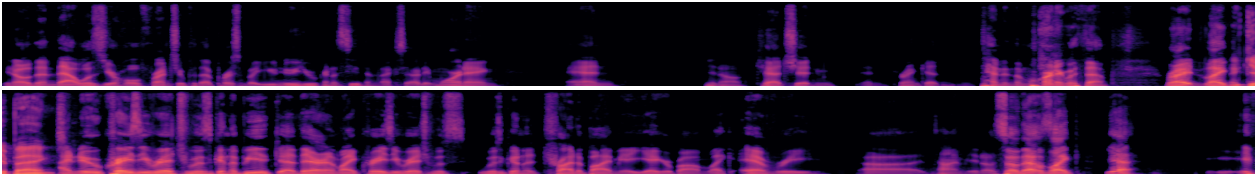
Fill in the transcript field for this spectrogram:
you know, then that was your whole friendship with that person, but you knew you were going to see them next Saturday morning and, you know, chat shit and, and drink at 10 in the morning with them, right? Like, and get banged. I knew Crazy Rich was going to be there and like Crazy Rich was, was going to try to buy me a Jaeger bomb like every uh, time, you know? So that was like, yeah, if,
